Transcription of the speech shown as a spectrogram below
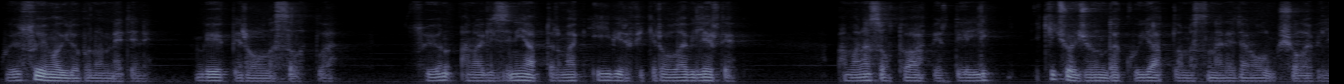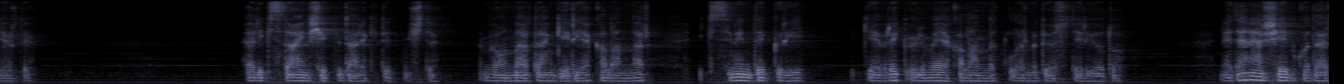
Kuyu suyu muydu bunun nedeni? Büyük bir olasılıkla. Suyun analizini yaptırmak iyi bir fikir olabilirdi. Ama nasıl tuhaf bir delilik iki çocuğun da kuyuya atlamasına neden olmuş olabilirdi. Her ikisi de aynı şekilde hareket etmişti. Ve onlardan geriye kalanlar ikisinin de gri, gevrek ölüme yakalandıklarını gösteriyordu. Neden her şey bu kadar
